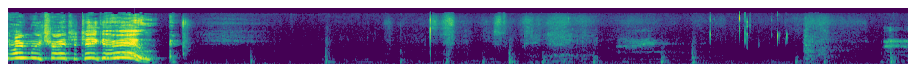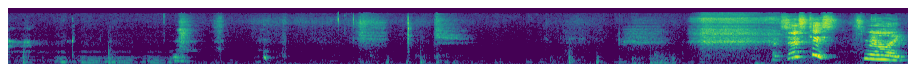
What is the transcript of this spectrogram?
time we try to take her out. What's this smell like?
